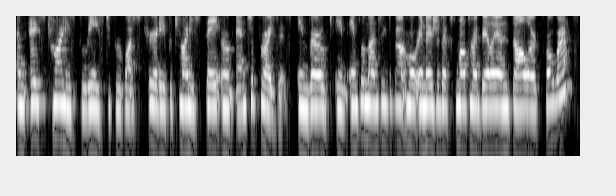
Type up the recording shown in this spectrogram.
and ex-chinese police to provide security for chinese state-owned enterprises involved in implementing the road initiative's multi-billion dollar programs.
